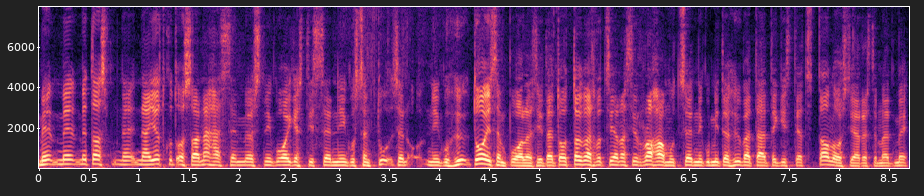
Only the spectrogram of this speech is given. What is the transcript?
me, me, me taas, nämä jotkut osaa nähdä sen myös niin kuin oikeasti sen, niin kuin sen, tu, sen niin kuin hy, toisen puolen siitä, että totta kai voit siellä rahaa, mutta sen, niin kuin miten hyvä tämä tekisi tiedätkö, talousjärjestelmä, että me,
